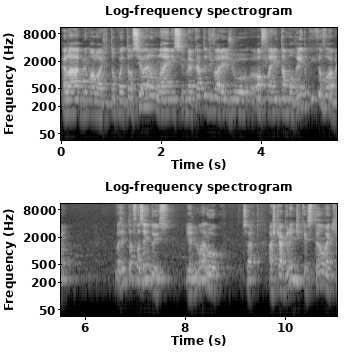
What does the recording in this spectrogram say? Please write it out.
Ela abre uma loja. Então, pô, então se eu era online, se o mercado de varejo offline está morrendo, por que, que eu vou abrir? Mas ele está fazendo isso. E ele não é louco certo? Acho que a grande questão é que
